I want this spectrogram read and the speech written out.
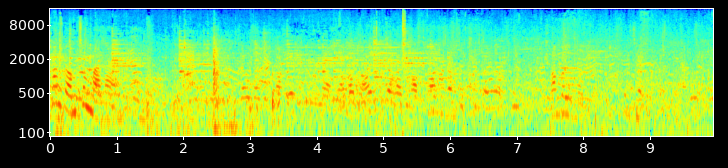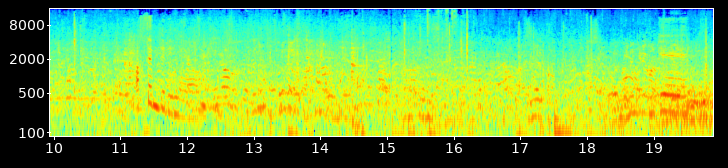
사람도 엄청 많아요. 학생들이네요. 이게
